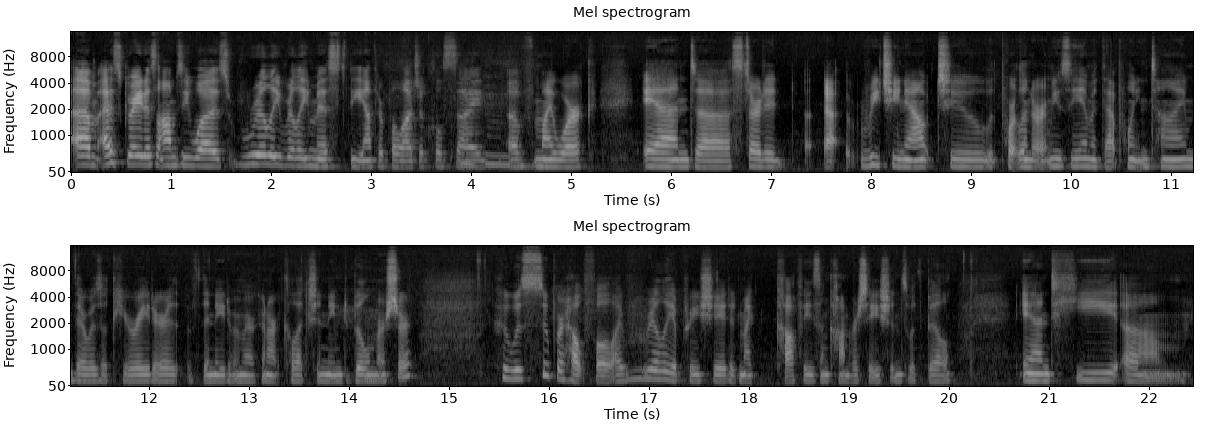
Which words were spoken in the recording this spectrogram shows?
um, as great as OMSI was, really, really missed the anthropological side mm-hmm. of my work and uh, started uh, reaching out to the Portland Art Museum at that point in time. There was a curator of the Native American art collection named Bill mm-hmm. Mercer, who was super helpful. I really appreciated my coffees and conversations with Bill. And he um,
